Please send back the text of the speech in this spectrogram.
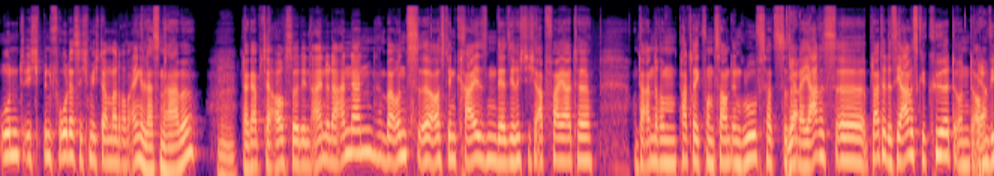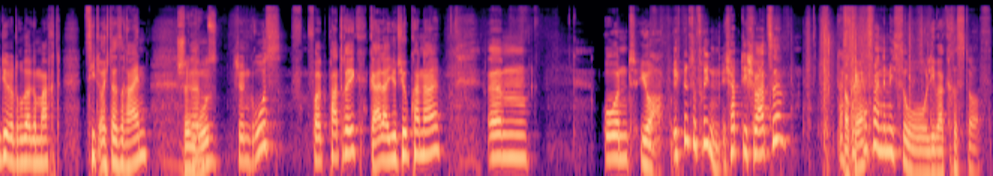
Und ich bin froh, dass ich mich da mal drauf eingelassen habe. Da gab es ja auch so den einen oder anderen bei uns äh, aus den Kreisen, der sie richtig abfeierte. Unter anderem Patrick von Sound and Grooves hat es zu Ja. seiner Jahres, äh, Platte des Jahres gekürt und auch Ja. ein Video darüber gemacht. Zieht euch das rein. Schönen Ähm, Gruß. Schönen Gruß. Folgt Patrick, geiler YouTube-Kanal. Ähm, und ja, ich bin zufrieden. Ich habe die schwarze. Das, Okay. war, das war nämlich so, lieber Christoph.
